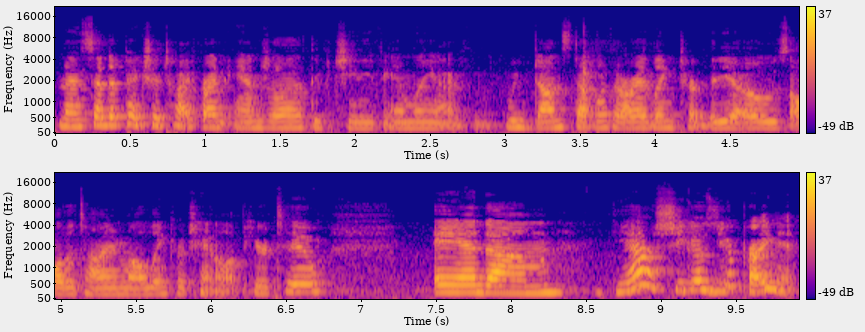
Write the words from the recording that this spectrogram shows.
And I sent a picture to my friend Angela the Puccini family. I've we've done stuff with her. I linked her videos all the time. I'll link her channel up here too. And um, yeah, she goes, "You're pregnant."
